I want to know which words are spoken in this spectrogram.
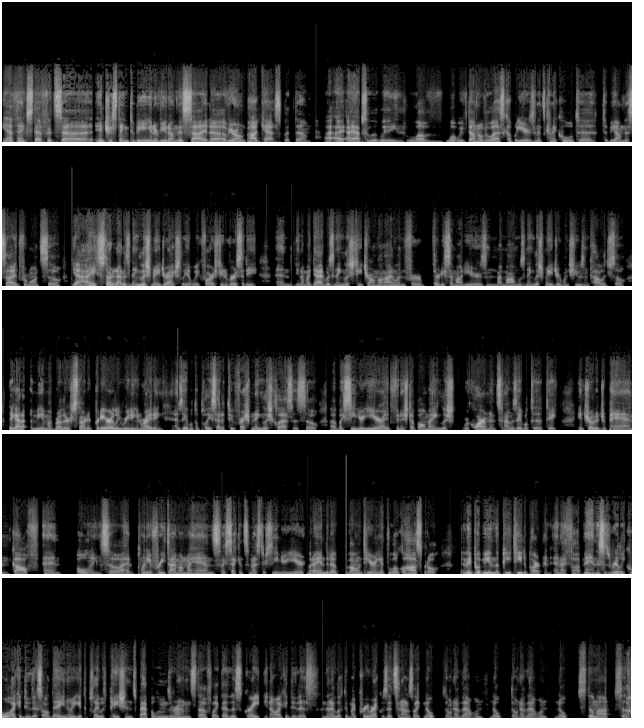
Yeah, thanks, Steph. It's uh, interesting to be interviewed on this side uh, of your own podcast, but um, I, I, absolutely love what we've done over the last couple years, and it's kind of cool to to be on this side for once. So, yeah, I started out as an English major actually at Wake Forest University, and you know my dad was an english teacher on long island for 30 some odd years and my mom was an english major when she was in college so they got a, me and my brother started pretty early reading and writing i was able to place out of two freshman english classes so uh, by senior year i had finished up all my english requirements and i was able to take intro to japan golf and bowling. So I had plenty of free time on my hands my second semester senior year. But I ended up volunteering at the local hospital and they put me in the PT department. And I thought, man, this is really cool. I could do this all day. You know, you get to play with patients, bat balloons around and stuff like that. This is great. You know, I could do this. And then I looked at my prerequisites and I was like, nope, don't have that one. Nope, don't have that one. Nope, still not. So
